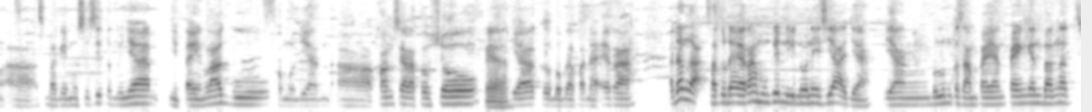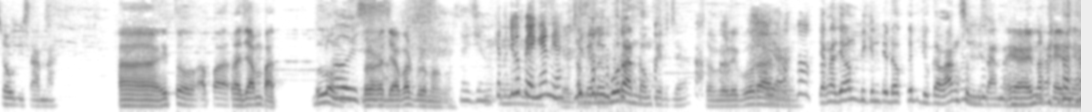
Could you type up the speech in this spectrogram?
eh, sebagai musisi tentunya nyiptain lagu, kemudian eh, konser atau show Ya. ya ke beberapa daerah. Ada nggak satu daerah mungkin di Indonesia aja yang belum kesampaian, pengen banget show di sana? Eh, itu apa Raja Ampat? Belum. Oh, Belum Raja Ampat belum aku. Saja. Kita juga pengen ya. Ya, gitu. Sambil liburan dong Firja. Sambil liburan. Iya. Jangan-jangan bikin video klip juga langsung di sana. Ya enak kayaknya,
